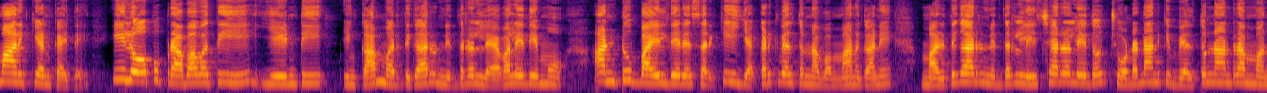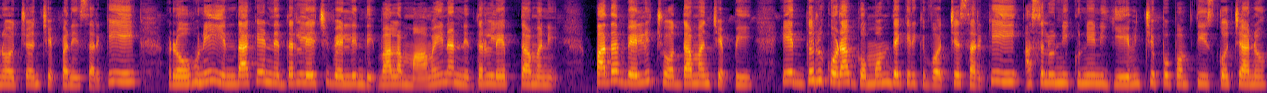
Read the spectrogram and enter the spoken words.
మాణిక్యానికైతే. ఈలోపు ప్రభావతి ఏంటి? ఇంకా మరిదిగారు నిద్ర లేవలేదేమో అంటూ బయలుదేరేసరికి ఎక్కడికి వెళ్తున్నావమ్మా? అనగానే మరిదిగారు నిద్ర లేచారో లేదో చూడడానికి వెళ్తున్నానరా మనోజ్ అని చెప్పనేసరికి రోహిణి ఇందాకే నిద్ర లేచి వెళ్ళింది. వాళ్ళ మామయ్య నిద్ర లేపుతామని పద వెళ్ళి చూద్దామని చెప్పి ఇద్దరు కూడా గుమ్మం దగ్గరికి వచ్చేసరికి అసలు నీకు నేను ఏమి చెప్పు పంప్ తీసుకొచ్చాను?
